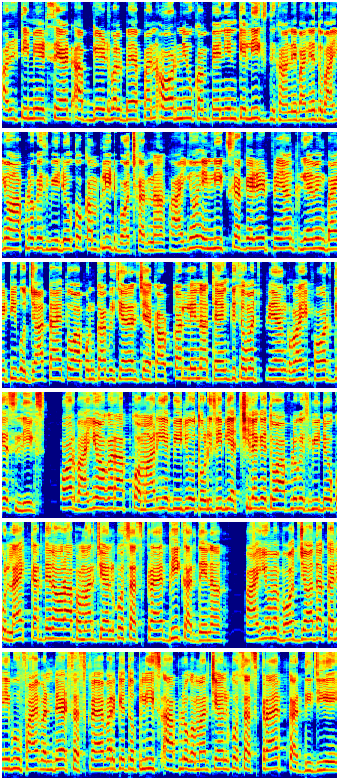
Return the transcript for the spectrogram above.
ultimate set upgradeable weapon और न्यू कंपेनियन के लीक्स दिखाने वाले हैं। तो भाइयों, आप लोग इस वीडियो को कंप्लीट वॉच करना। भाइयों, इन लीक्स का क्रेडिट प्रियंक गेमिंग बाई को जाता है तो आप उनका भी चैनल चेकआउट कर लेना। Thank you so much Priyank भाई फॉर दिस लीक्स और भाइयों, अगर आपको हमारी ये वीडियो थोड़ी सी भी अच्छी लगे तो आप लोग इस वीडियो को लाइक कर देना और आप हमारे चैनल को सब्सक्राइब भी कर देना। भाइयों, मैं बहुत ज़्यादा करीब हूँ, फाइव हंड्रेड सब्सक्राइबर के तो प्लीज़ आप लोग हमारे चैनल को सब्सक्राइब कर दीजिए।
